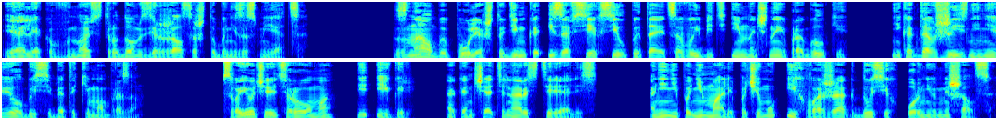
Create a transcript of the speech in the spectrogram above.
И Олег вновь с трудом сдержался, чтобы не засмеяться. Знал бы Пуля, что Димка изо всех сил пытается выбить им ночные прогулки, никогда в жизни не вел бы себя таким образом. В свою очередь Рома и Игорь окончательно растерялись. Они не понимали, почему их вожак до сих пор не вмешался.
